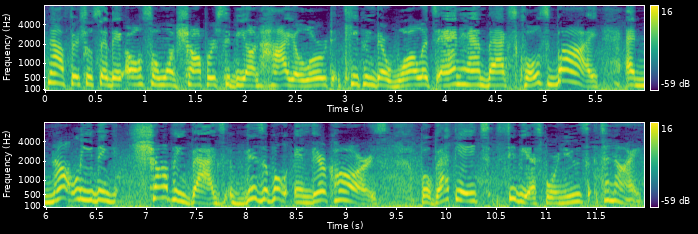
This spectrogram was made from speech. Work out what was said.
Now, officials say they also want shoppers to be on high alert, keeping their wallets and handbags close by and not leaving shopping bags visible in their cars. Bobeth Yates, CBS 4 News Tonight.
